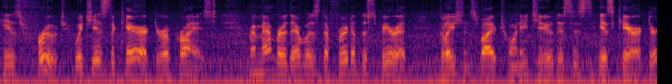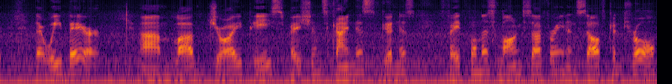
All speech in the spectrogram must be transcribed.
his fruit, which is the character of Christ. Remember, there was the fruit of the Spirit, Galatians 5:22. This is his character that we bear: um, love, joy, peace, patience, kindness, goodness, faithfulness, long suffering, and self control.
